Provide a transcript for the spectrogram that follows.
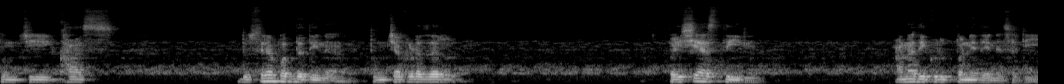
तुमची खास दुसऱ्या पद्धतीनं तुमच्याकडं जर पैसे असतील अनधिकृतपणे देण्यासाठी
